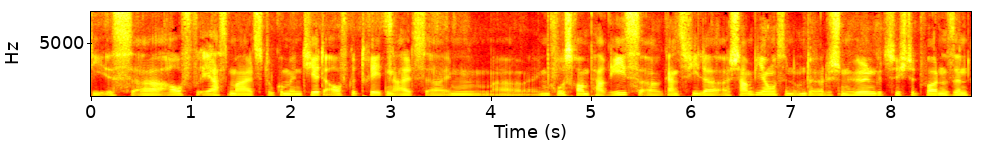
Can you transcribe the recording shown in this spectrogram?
die ist äh, auf, erstmals dokumentiert aufgetreten, als äh, im, äh, im Großraum Paris äh, ganz viele äh, Champignons in unterirdischen Höhlen gezüchtet worden sind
